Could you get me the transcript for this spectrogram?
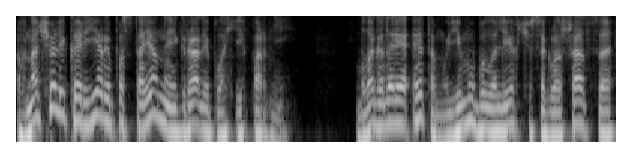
в начале карьеры постоянно играли плохих парней. Благодаря этому ему было легче соглашаться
